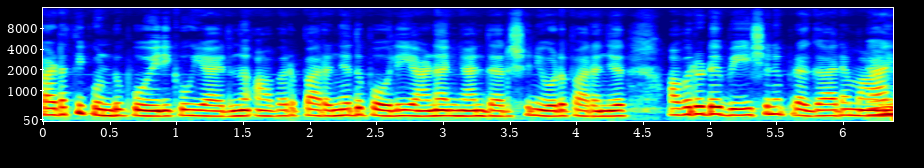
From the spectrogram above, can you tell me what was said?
കടത്തി കൊണ്ടുപോയിരിക്കുകയായിരുന്നു അവർ പറഞ്ഞതുപോലെയാണ് ഞാൻ ദർശനയോട് പറഞ്ഞത്. അവരുടെ ഭീഷണി പ്രകാരമാണ്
